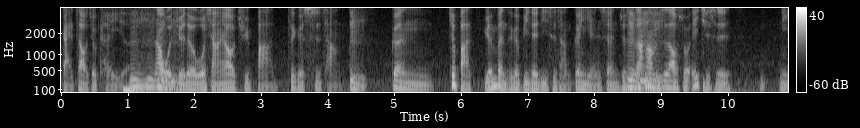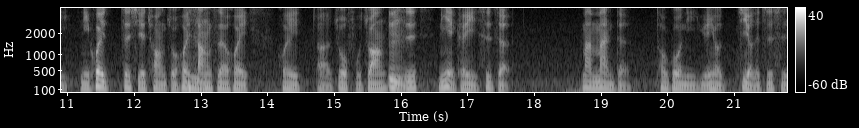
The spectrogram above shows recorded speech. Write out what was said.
改造就可以了。嗯哼那我觉得我想要去把这个市场，嗯。更就把原本这个 BJD 市场更延伸，就是让他们知道说，哎、嗯嗯欸，其实你你会这些创作，会上色，会、嗯、会呃做服装，其实你也可以试着慢慢的透过你原有既有的知识，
